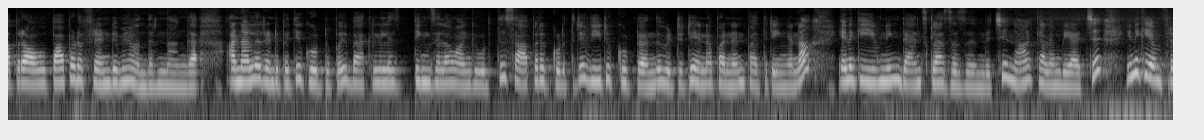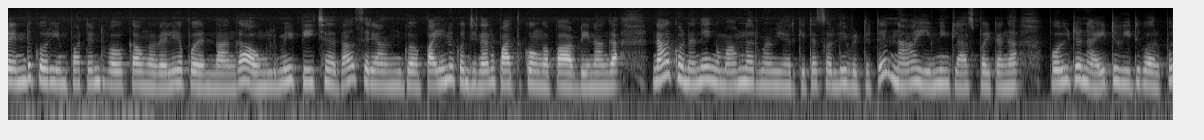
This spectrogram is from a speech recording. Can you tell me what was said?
அப்புறம் அவள் பாப்பாவோட ஃப்ரெண்டுமே வந்திருந்தாங்க. அதனால் ரெண்டு பேர்த்தையும் கூப்பிட்டு போய் பேக்கரியில் திங்ஸ் எல்லாம் வாங்கி கொடுத்து சாப்பிட கொடுத்துட்டு வீட்டுக்கு கூப்பிட்டு வந்து விட்டுட்டு என்ன பண்ணேன்னு பார்த்துட்டிங்கன்னா எனக்கு ஈவினிங் டான்ஸ் கிளாஸஸ் இருந்துச்சு. நான் கிளம்பியாச்சு. இன்றைக்கி என் ஃப்ரெண்டுக்கு ஒரு இம்பார்ட்டண்ட் ஒர்க் அவங்க வெளியே போயிருந்தாங்க. அவங்களுமே டீச்சர் தான். சரி அவங்க பையனை கொஞ்ச நேரம் பார்த்துக்கோங்கப்பா அப்படின்னாங்க. நான் கொண்டு வந்து எங்கள் மாமனார் மாமியார்கிட்ட சொல்லி விட்டுட்டு நான் ஈவினிங் கிளாஸ் போயிட்டேங்க. போயிட்டு நைட்டு வீட்டுக்கு வரப்போ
